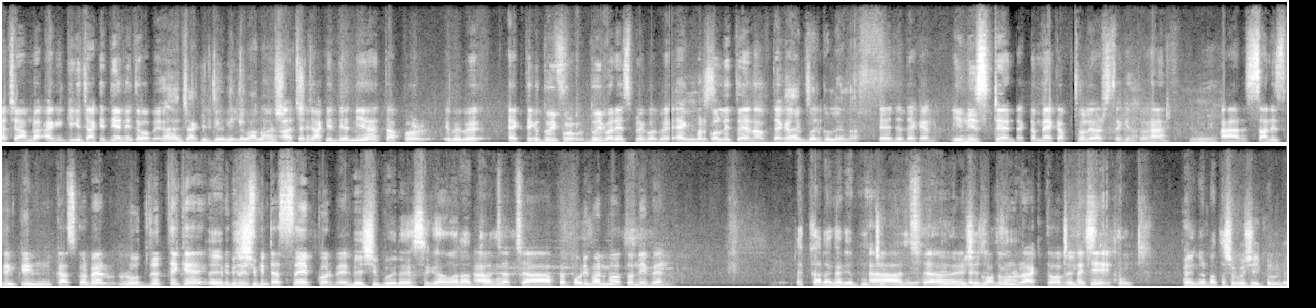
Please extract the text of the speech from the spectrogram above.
আচ্ছা আমরা আগে কি জাকি দিয়ে নিতে হবে? হ্যাঁ জাকি দিয়ে নিলে ভালো হয় আচ্ছা জাকি দিয়ে নিয়ে তারপর এভাবে এক থেকে দুই দুইবার স্প্রে করবে। একবার তো এনাফ দেখা একবার করলে না এই যে দেখেন ইনস্ট্যান্ট একটা মেকআপ চলে আসছে কিন্তু হ্যাঁ? আর সানস্ক্রিন ক্রিম কাজ করবে রোদ্রের থেকে স্কিনটা সেভ করবে। বেশি গা আমার হাতে। আচ্ছা আচ্ছা আপনার পরিমাণ মতো নেবেন। কারাগারি আপনি আচ্ছা। কতক্ষণ রাখতে হবে নাকি? হুম। ফ্যানের বাতাসে বসে করলে?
